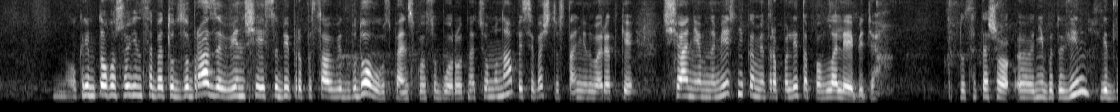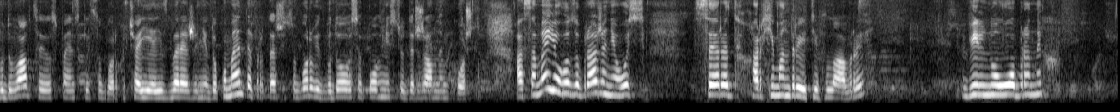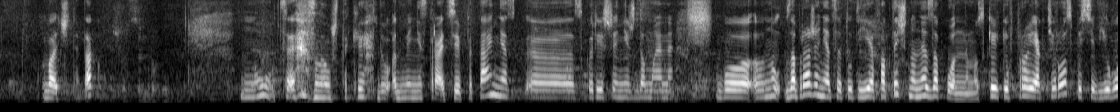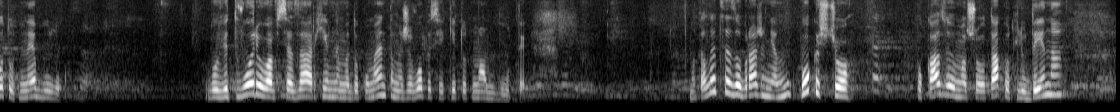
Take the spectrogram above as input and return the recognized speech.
Ну, окрім того, що він себе тут зобразив, він ще й собі приписав відбудову Успенського собору. От на цьому написі, бачите, останні два рядки «Тщанієм намісника митрополіта Павла Лебідя. Тобто це те, що е, нібито він відбудував цей Успенський собор. Хоча є і збережені документи про те, що собор відбудовувався повністю державним коштом. А саме його зображення ось серед архімандритів Лаври, вільно обраних. Бачите, так? Ну, це знову ж таки до адміністрації питання е, скоріше, ніж до мене. Бо е, ну, зображення це тут є фактично незаконним, оскільки в проєкті розписів його тут не було. Бо відтворювався за архівними документами живопис, який тут мав бути. От, але це зображення ну, поки що показуємо, що отак от людина,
